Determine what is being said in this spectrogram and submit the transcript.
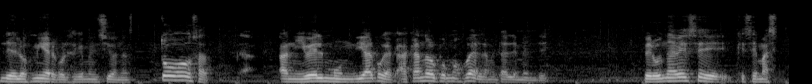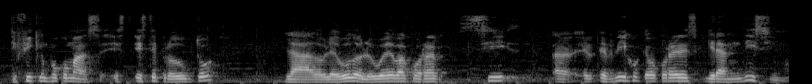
de los miércoles que mencionas, todos a, nivel mundial, porque acá no lo podemos ver lamentablemente, pero una vez que se masifique un poco más este producto, la WWE va a correr, sí, el, riesgo que va a correr es grandísimo.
